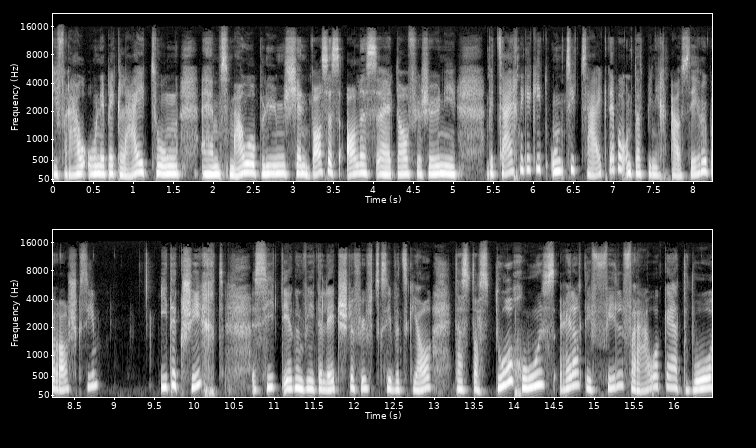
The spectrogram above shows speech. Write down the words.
die Frau ohne Begleitung, ähm, das Mauerblümchen, was es alles äh, da für schöne Bezeichnungen gibt. Und sie zeigt eben, und da bin ich auch sehr überrascht gewesen, in der Geschichte seit irgendwie den letzten 50, 70 Jahren, dass das durchaus relativ viele Frauen gibt, die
